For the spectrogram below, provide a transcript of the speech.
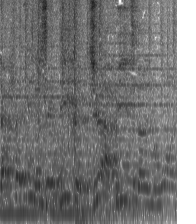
La Bible nous a dit que Dieu habite dans le louange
